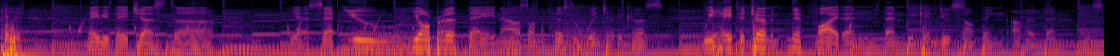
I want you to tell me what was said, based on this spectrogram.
Maybe they just, uh, yeah, said you, your birthday now is on the 1st of winter because we hate the turnip fight and then we can do something other than this.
